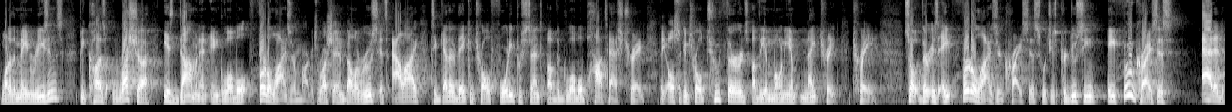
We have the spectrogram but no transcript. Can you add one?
One of the main reasons? Because Russia is dominant in global fertilizer markets. Russia and Belarus, its ally, together they control 40% of the global potash trade. They also control two thirds of the ammonium nitrate trade. So there is a fertilizer crisis, which is producing a food crisis added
